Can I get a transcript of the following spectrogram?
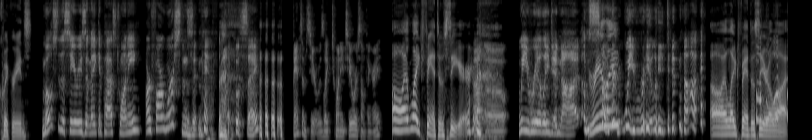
quick reads. Most of the series that make it past 20 are far worse than Zipman, I will say. Phantom Seer was like 22 or something, right? oh, I liked Phantom Seer. Uh oh. We really did not. I'm Really? sorry. We really did not. oh, I liked Phantom Seer a lot.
